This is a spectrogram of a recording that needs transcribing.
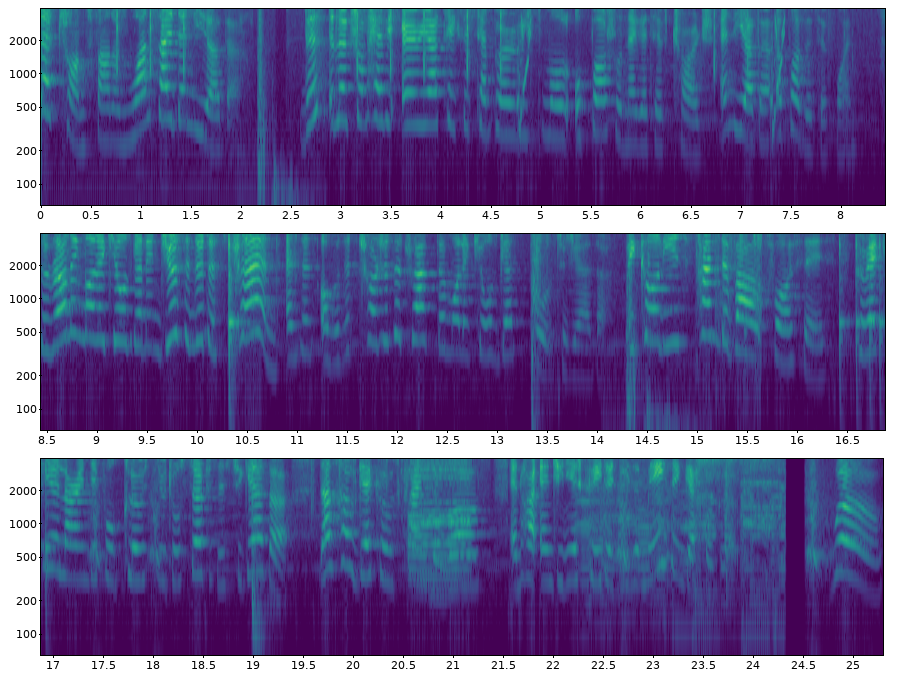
electrons found on one side than the other. This electron-heavy area takes a temporary small or partial negative charge, and the other a positive one. Surrounding molecules get induced into this trend, and since opposite charges attract, the molecules get pulled together. We call these van der Waals forces. Correctly aligned, they pull close neutral surfaces together. That's how geckos climb the walls, and how engineers created these amazing gecko gloves. Whoa!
